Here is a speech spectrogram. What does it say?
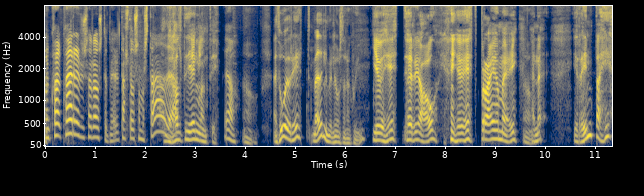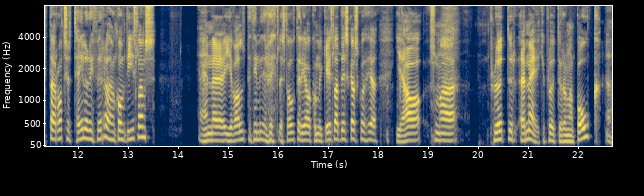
En hva, hvað eru þessar ástöfnir? Er þetta alltaf á sama stað? það er haldið í Englandi Já. Já. En þú hefur hitt meðlumir hljómsnuna kvín? Ég hef hitt, her, já, ég hef hitt Brian May, Já. en eh, ég reyndi að hitta Roger Taylor í fyrra þegar hann kom til Íslands, en uh, ég valdi því miður vitlega stóttir, ég hafa komið geisladiskar sko, því að ég á svona plötur, eh, nei, ekki plötur, hann að bók, Já.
